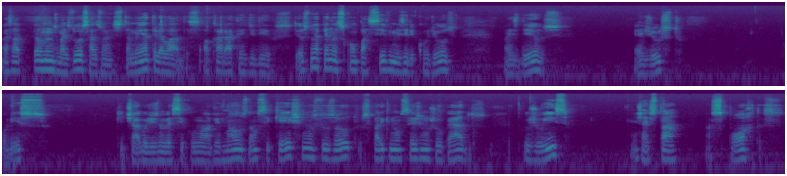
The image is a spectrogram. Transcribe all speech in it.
mas há pelo menos mais duas razões, também atreladas ao caráter de Deus. Deus não é apenas compassivo e misericordioso, mas Deus é justo. Por isso, que Tiago diz no versículo 9: Irmãos, não se queixem uns dos outros, para que não sejam julgados. O juiz já está às portas.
